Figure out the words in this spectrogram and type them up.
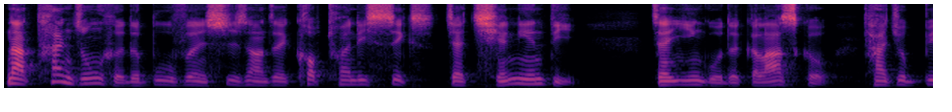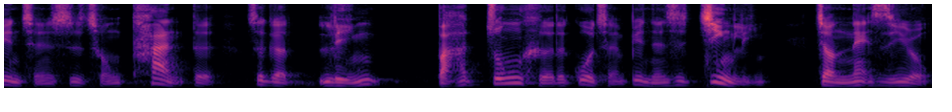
那碳中和的部分，事实上在 COP twenty six 在前年底在英国的 Glasgow，它就变成是从碳的这个零。把它中和的过程变成是净零，叫 net zero。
